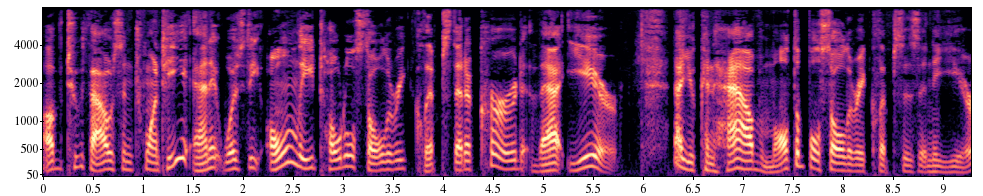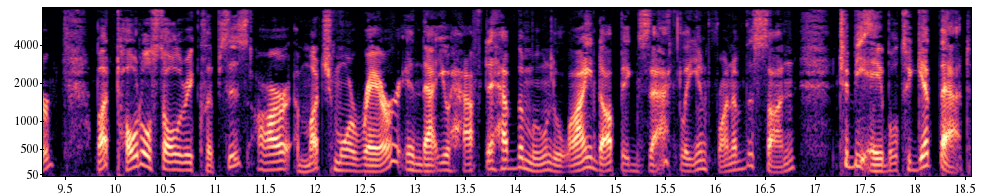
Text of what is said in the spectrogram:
of 2020. And it was the only total solar eclipse that occurred that year. Now you can have multiple solar eclipses in a year, but total solar eclipses are much more rare in that you have to have the moon lined up exactly in front of the sun to be able to get that.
